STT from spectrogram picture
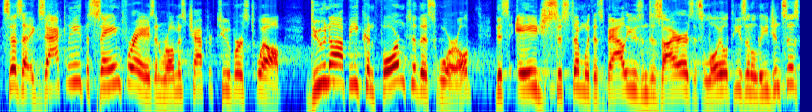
It says that exactly the same phrase in Romans chapter 2 verse 12. Do not be conformed to this world, this age system with its values and desires, its loyalties and allegiances.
